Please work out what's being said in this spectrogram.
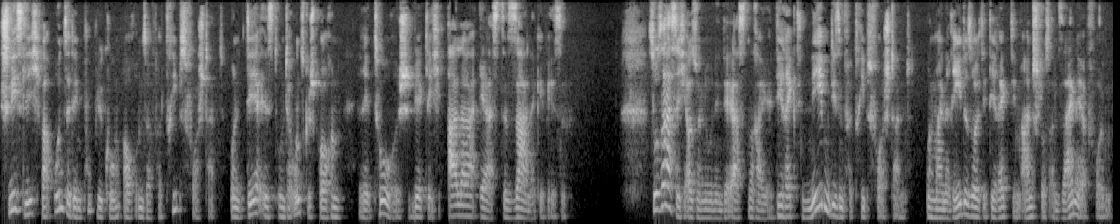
Schließlich war unter dem Publikum auch unser Vertriebsvorstand und der ist unter uns gesprochen rhetorisch wirklich allererste Sahne gewesen. So saß ich also nun in der ersten Reihe, direkt neben diesem Vertriebsvorstand, und meine Rede sollte direkt im Anschluss an seine erfolgen.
